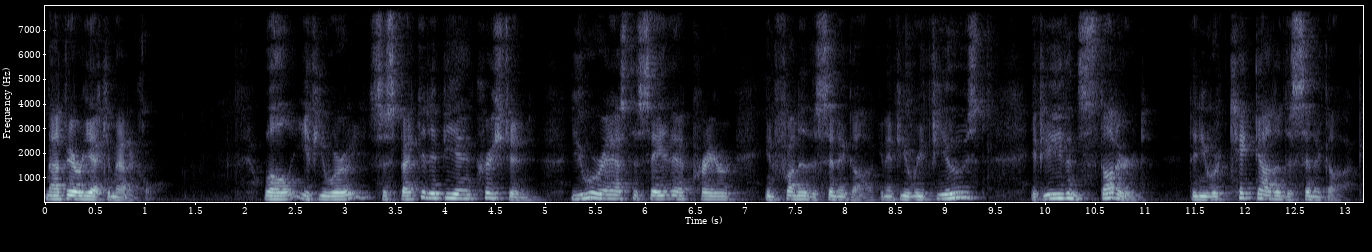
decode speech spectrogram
Not very ecumenical. Well, if you were suspected of being a Christian, you were asked to say that prayer in front of the synagogue. And if you refused, if you even stuttered, then you were kicked out of the synagogue.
